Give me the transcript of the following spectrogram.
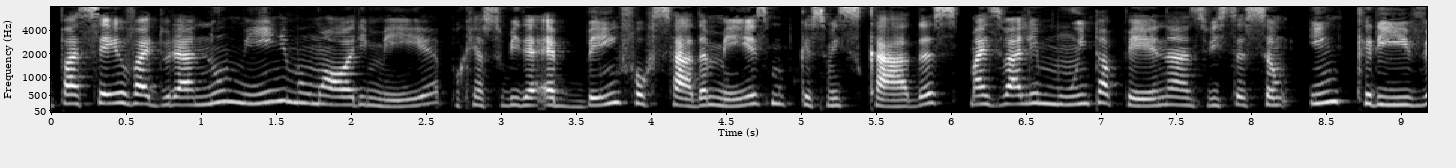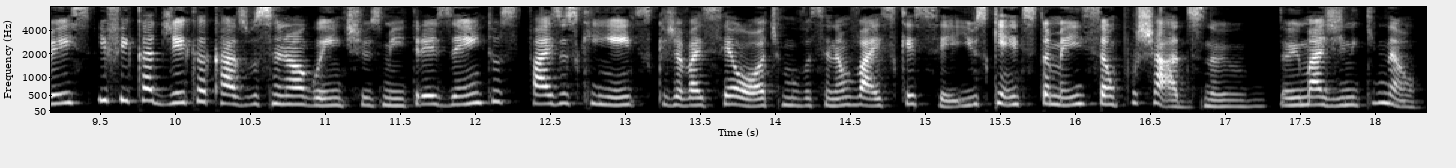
O passeio vai durar no mínimo uma hora e meia, porque a subida é bem forçada mesmo, porque são escadas, mas vale muito a pena, as vistas são incríveis. E fica a dica, caso você não aguente os 1.300, faz os 500, que já vai ser ótimo, você não vai esquecer. E os 500 também são puxados, não, não imagine que não.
